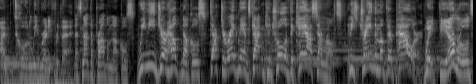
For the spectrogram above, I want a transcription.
I'm totally ready for that. That's not the problem, Knuckles. We need your help, Knuckles. Dr. Eggman's gotten control of the Chaos Emeralds, and he's drained them of their power. Wait, the emeralds?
